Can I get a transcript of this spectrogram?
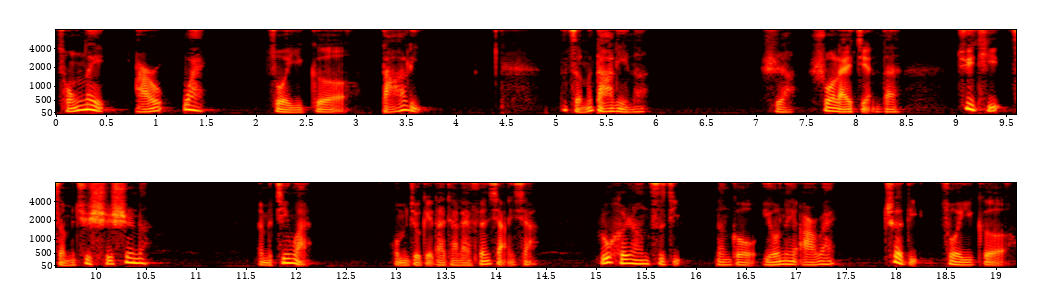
从内而外做一个打理。那怎么打理呢？是啊，说来简单，具体怎么去实施呢？那么今晚，我们就给大家来分享一下，如何让自己能够由内而外彻底做一个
